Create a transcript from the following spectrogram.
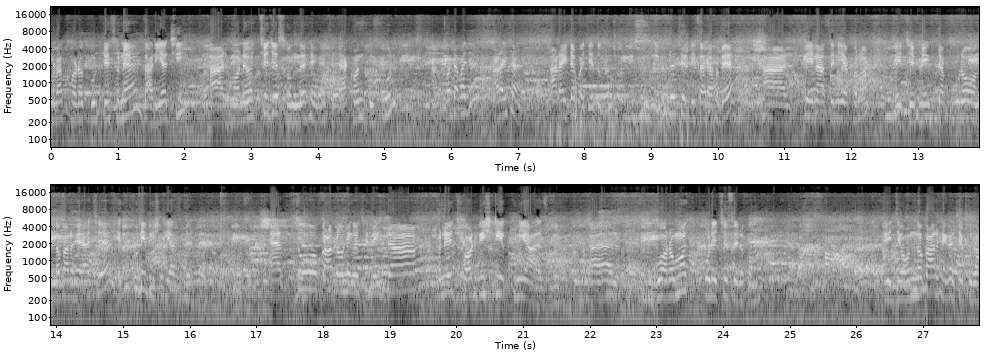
আমরা খড়গপুর স্টেশনে দাঁড়িয়ে আছি। আর মনে হচ্ছে যে সন্ধ্যা হয়ে গেছে। এখন দুপুর কটা বাজে? আড়াইটা? আড়াইটা বাজে দুপুর। দুটো চল্লিশ আর হবে। আর ট্রেন আসেনি এখনও এই যে মেঘটা পুরো অন্ধকার হয়ে আছে। এক্ষুনি বৃষ্টি আসবে। এত কালো হয়ে গেছে মেঘটা। মানে ঝড় বৃষ্টি এক্ষুনি আসবে। আর গরমও পড়েছে সেরকম। এই যে অন্ধকার হয়ে গেছে পুরো।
